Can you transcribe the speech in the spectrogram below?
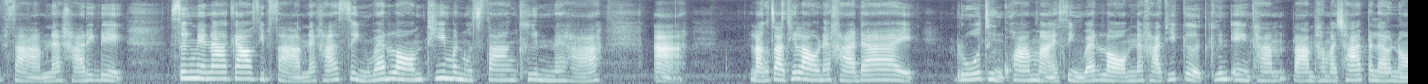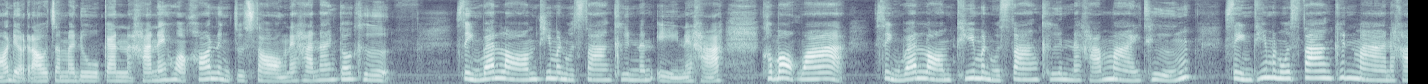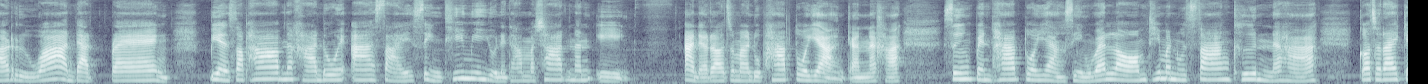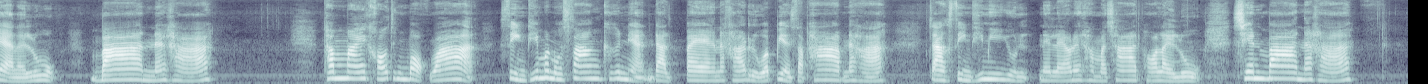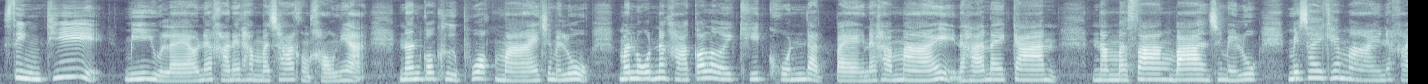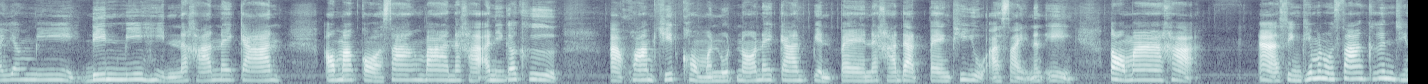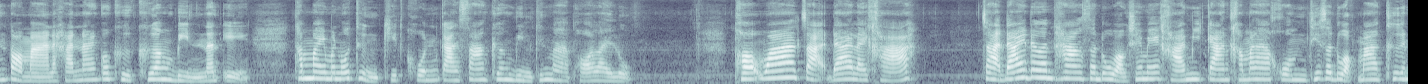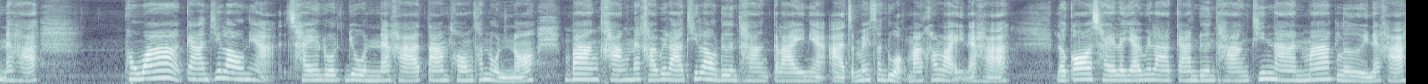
93 นะคะ เด็กๆ ซึ่งในหน้า 93 นะคะ สิ่งแวดล้อมที่มนุษย์สร้างขึ้นนะคะอะหลังจากที่เรานะคะได้ รู้ถึงความหมายสิ่งแวดล้อมนะคะ ที่เกิดขึ้นเองตามตามธรรมชาติไปแล้วเนาะเดี๋ยวเราจะมาดูกันนะคะ ในหัวข้อ 1.2 นะคะ นั่นก็คือ สิ่งแวดล้อมที่มนุษย์สร้างขึ้นนั่นเองนะคะ เขาบอกว่าสิ่งแวดล้อมที่มนุษย์สร้างขึ้นนะคะ หมายถึงสิ่งที่มนุษย์สร้างขึ้นมานะคะ หรือว่าดัดแปลง เปลี่ยนสภาพนะคะ โดยอาศัยสิ่งที่มีอยู่ในธรรมชาตินั่นเอง อะเดี๋ยวเราจะมาดูภาพตัวอย่างกันนะคะ ซึ่งเป็นภาพตัวอย่างสิ่งแวดล้อมที่มนุษย์สร้างขึ้นนะคะ ก็จะได้แก่อะไรลูกบ้านนะคะทำไมเขาถึงบอกว่าสิ่งที่มนุษย์สร้างขึ้นเนี่ยดัดแปลงนะคะ หรือว่าเปลี่ยนสภาพนะคะ จากสิ่งที่มีอยู่ในแล้วในธรรมชาติเพราะอะไรลูก เช่นบ้านนะคะ สิ่งที่ มีอยู่แล้วนะคะในธรรมชาติของเขาเนี่ยนั่นก็คือพวกไม้ใช่ไหมลูก มนุษย์นะคะก็เลยคิดค้นดัดแปลงนะคะไม้นะคะในการนำมาสร้างบ้านใช่ไหมลูก ไม่ใช่แค่ไม้นะคะยังมีดินมีหินนะคะในการเอามาก่อสร้างบ้านนะคะ อันนี้ก็คืออความคิดของมนุษย์เนาะในการเปลี่ยนแปลงนะคะ ดัดแปลงที่อยู่อาศัยนั่นเอง ต่อมาค่ะ อ่าสิ่งที่มนุษย์สร้างขึ้นชิ้นต่อมานะคะ นั่นก็คือเครื่องบินนั่นเองทำไมมนุษย์ถึงคิดค้นการสร้างเครื่องบินขึ้นมาเพราะอะไรลูก เพราะว่าจะได้อะไรคะ จะได้เดินทางสะดวกใช่ไหมคะ มีการคมนาคมที่สะดวกมากขึ้นนะคะ เพราะว่าการที่เราเนี่ยใช้รถยนต์นะคะ ตามท้องถนนเนาะบางครั้งนะคะ เวลาที่เราเดินทางไกลเนี่ยอาจจะไม่สะดวกมากเท่าไหร่นะคะ แล้วก็ใช้ระยะเวลาการเดินทางที่นานมากเลยนะคะ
